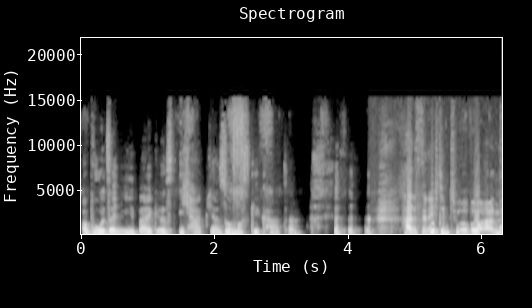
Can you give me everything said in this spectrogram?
obwohl es ein E-Bike ist. Ich habe ja so Muskelkater. Hattest du nicht den Turbo an?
